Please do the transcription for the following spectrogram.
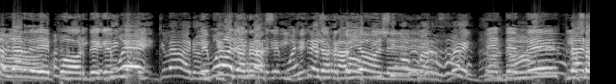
a hablar de deporte, que que, tenga- mueve- claro, que y mueva los que muestre los ravioles. perfecto, ¿no? ¿Entendés? Los Claro.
